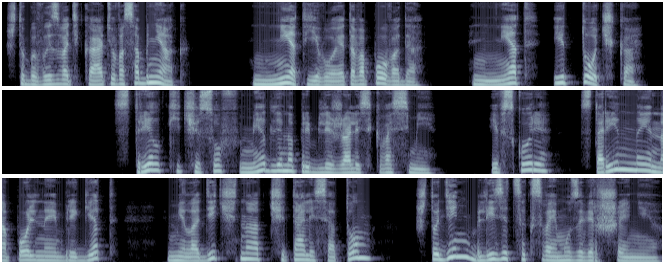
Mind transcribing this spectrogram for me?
чтобы вызвать Катю в особняк. Нет его этого повода. Нет и точка. Стрелки часов медленно приближались к восьми, и вскоре старинные напольные бригет мелодично отчитались о том, что день близится к своему завершению.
